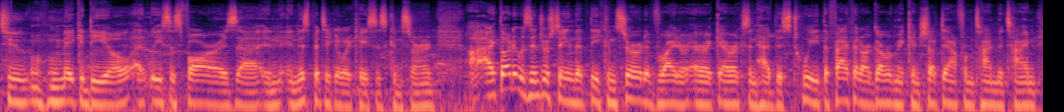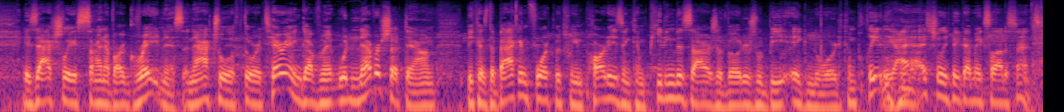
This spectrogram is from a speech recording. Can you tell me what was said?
to mm -hmm. make a deal at least as far as uh, in, in, this particular case is concerned. I, I, thought it was interesting that the conservative writer Erick Erickson had this tweet. The fact that our government can shut down from time to time is actually a sign of our greatness. An actual authoritarian government would never shut down because the back and forth between parties and competing desires of voters would be ignored completely. Mm -hmm. I mm-hmm. actually think that makes a lot of sense.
